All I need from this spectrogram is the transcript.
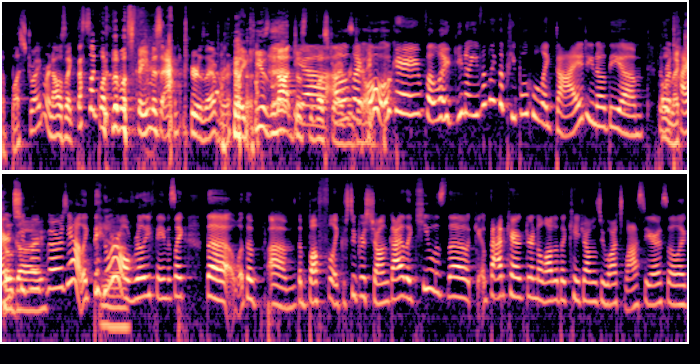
the bus driver, and I was like, that's like one of the most famous actors ever. Like he's not just the bus driver. I was like, Jenny. oh, okay, but like you know, even like the people who like died, you know, the um the Oh, retired superheroes, yeah, like they were all really famous. Like the the um the buff like super strong guy, like he was the bad character in a lot of the K dramas we watched last year. So like.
